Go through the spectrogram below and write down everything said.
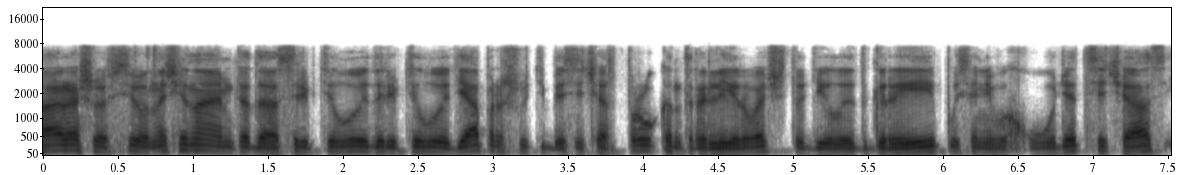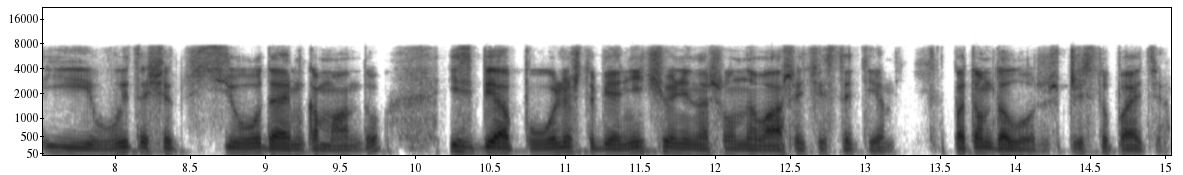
Хорошо, все, начинаем тогда с рептилоида. Рептилоид, я прошу тебя сейчас проконтролировать, что делает Грей. Пусть они выходят сейчас и вытащат все, дай им команду из биополя, чтобы я ничего не нашел на вашей чистоте. Потом доложишь. Приступайте.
